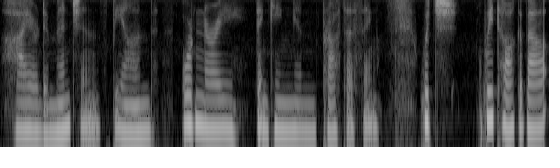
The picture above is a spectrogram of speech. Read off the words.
higher dimensions beyond ordinary thinking and processing, which we talk about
